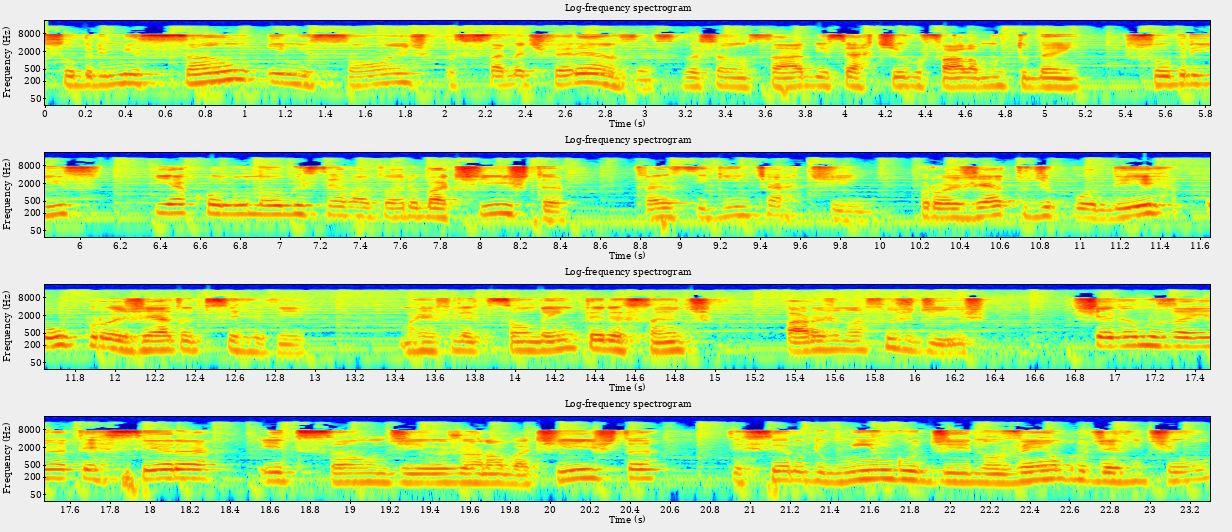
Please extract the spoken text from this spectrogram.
sobre missão e missões. Você sabe a diferença? Se você não sabe, esse artigo fala muito bem sobre isso. E a coluna Observatório Batista traz o seguinte artigo: Projeto de poder ou projeto de servir? Uma reflexão bem interessante para os nossos dias. Chegamos aí na terceira edição de O Jornal Batista, terceiro domingo de novembro, dia 21,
